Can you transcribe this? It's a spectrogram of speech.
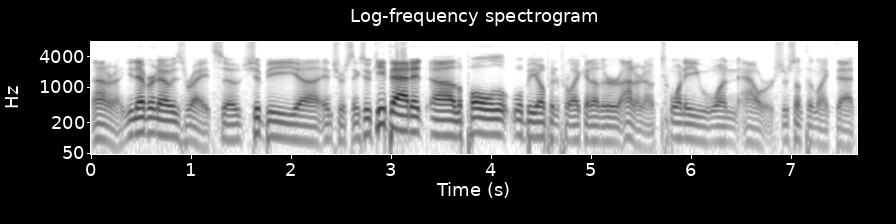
I don't know. You never know is right. So it should be uh, interesting. So keep at it. Uh, the poll will be open for like another, I don't know, 21 hours or something like that.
